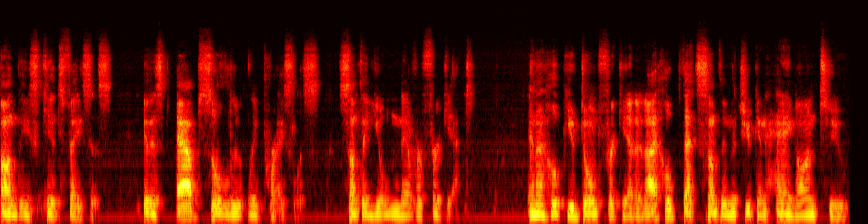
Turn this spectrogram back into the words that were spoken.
on these kids' faces. It is absolutely priceless, something you'll never forget. And I hope you don't forget it. I hope that's something that you can hang on to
